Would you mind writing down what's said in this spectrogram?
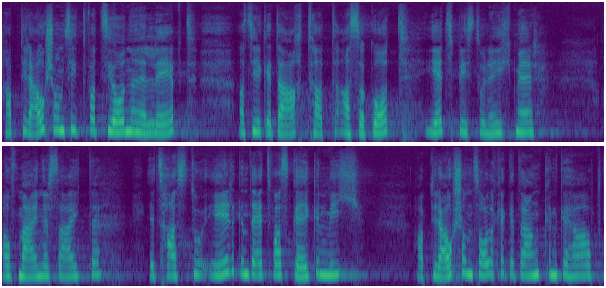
Habt ihr auch schon Situationen erlebt, als ihr gedacht habt, also Gott, jetzt bist du nicht mehr auf meiner Seite, jetzt hast du irgendetwas gegen mich? Habt ihr auch schon solche Gedanken gehabt?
